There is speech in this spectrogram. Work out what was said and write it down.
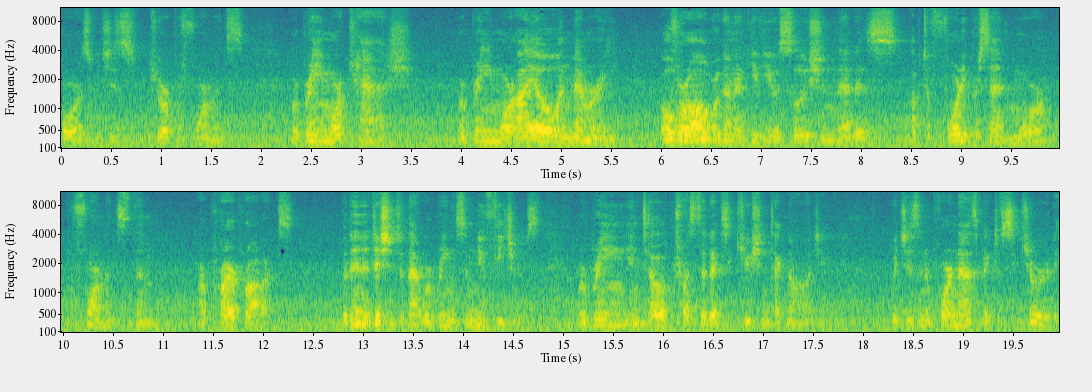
cores, which is pure performance. We're bringing more cache. We're bringing more I.O. and memory. Overall, we're going to give you a solution that is up to 40% more performance than our prior products. But in addition to that, we're bringing some new features. We're bringing Intel Trusted Execution Technology, which is an important aspect of security.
